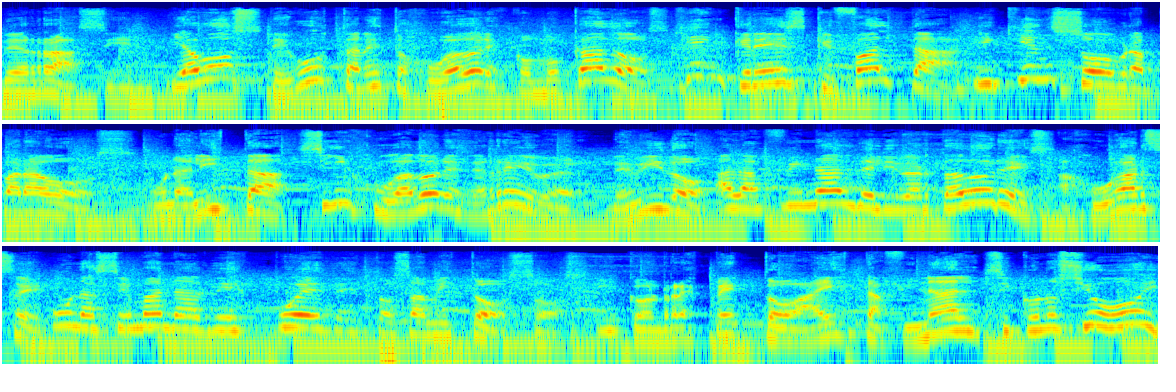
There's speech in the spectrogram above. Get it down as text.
de Racing. ¿Y a vos te gustan estos jugadores convocados? ¿Quién crees que falta y quién sobra para vos? Una lista sin jugadores de River, debido a la final de Libertadores a jugarse una semana después de estos amistosos. Y con respecto a esta final, se conoció hoy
